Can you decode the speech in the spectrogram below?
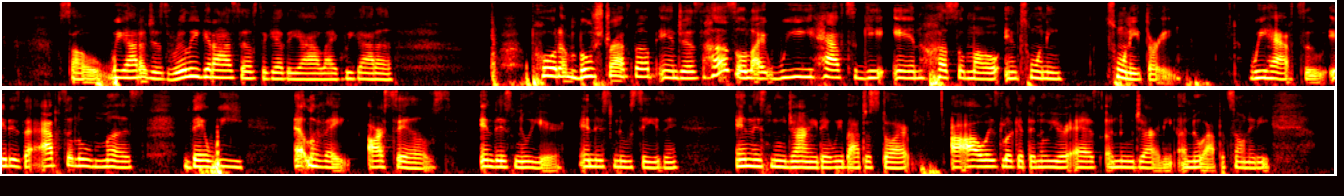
So we got to just really get ourselves together, y'all. Like, we got to pull them bootstraps up and just hustle. Like, we have to get in hustle mode in 2023. We have to. It is an absolute must that we elevate ourselves in this new year, in this new season, in this new journey that we about to start. I always look at the new year as a new journey, a new opportunity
